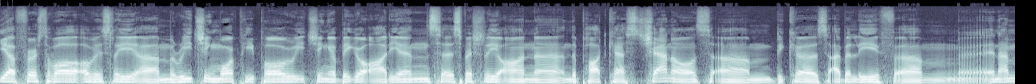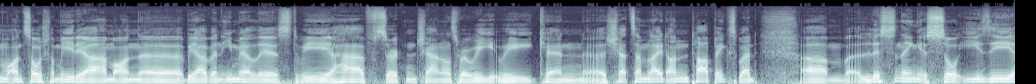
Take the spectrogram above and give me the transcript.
Yeah, first of all, obviously, um, reaching more people, reaching a bigger audience, especially on uh, the podcast channels, um, because I believe, um, and I'm on social media. I'm on. Uh, we have an email list. We have certain channels where we we can uh, shed some light on topics. But um, listening is so easy.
